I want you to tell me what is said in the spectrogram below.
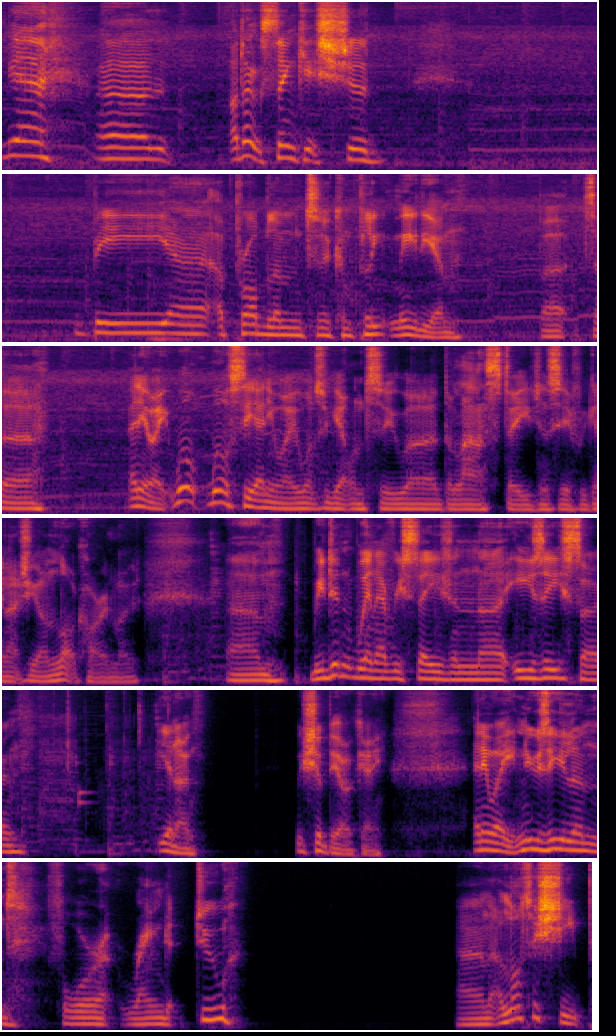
yeah, uh, I don't think it should be uh, a problem to complete medium, but uh, anyway, we'll we'll see anyway once we get onto uh, the last stage and see if we can actually unlock hard mode. Um, we didn't win every stage in uh, easy, so you know we should be okay. Anyway, New Zealand for round two. And a lot of sheep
